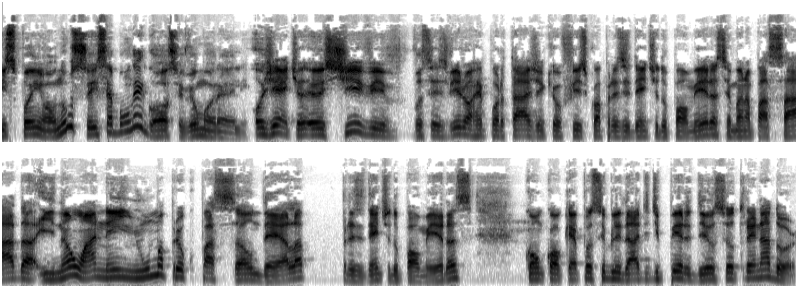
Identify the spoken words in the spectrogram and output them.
espanhol. Não sei se é bom negócio, viu, Morelli? Ô, gente, eu estive, vocês viram a reportagem que eu fiz com a presidente do Palmeiras semana passada, e não há nenhuma preocupação dela, presidente do Palmeiras, com qualquer possibilidade de perder o seu treinador.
